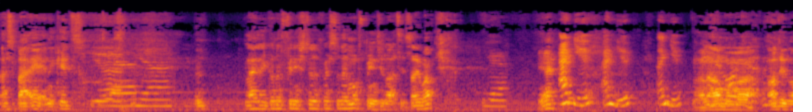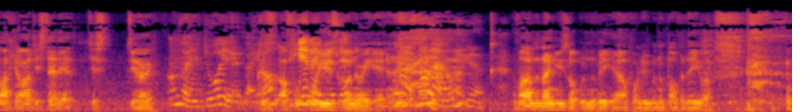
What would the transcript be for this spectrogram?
that's about it, and the kids. Yeah. Yeah. Layla, going to finish the rest of them off beans. You liked it so much. Yeah. Yeah. And you. And you. And you. I You know, I'm didn't like alright. it. I didn't like it. I just did it, just you know, I'm going to enjoy it later. because I thought Here well, you was going to eat it. No, No, no, no. not yet. If I'd have known you lot wouldn't have eaten it, I probably wouldn't have bothered either.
